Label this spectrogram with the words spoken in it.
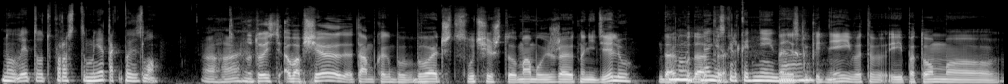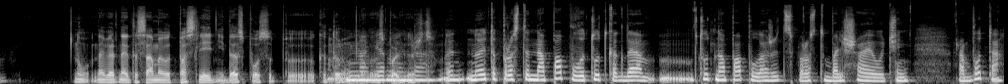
ну, это вот просто мне так повезло. Ага. Ну, то есть, а вообще, там как бы бывают что- случаи, что мамы уезжают на неделю, да, ну, куда-то. на несколько дней, на да. несколько дней, и, это, и потом, э, ну, наверное, это самый вот последний, да, способ, э, которым вы Наверное, воспользуешься. да. Но это просто на папу, вот тут, когда тут на папу ложится просто большая очень работа,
